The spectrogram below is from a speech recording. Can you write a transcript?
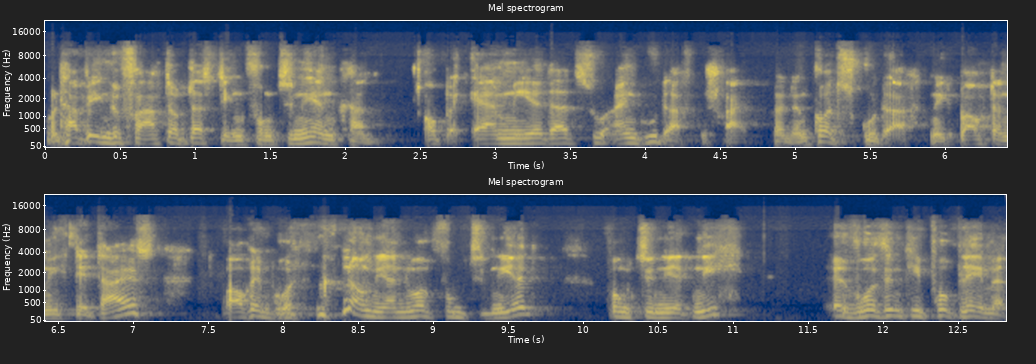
Und habe ihn gefragt, ob das Ding funktionieren kann. Ob er mir dazu ein Gutachten schreiben könnte, ein Kurzgutachten. Ich brauche da nicht Details. auch im Grunde genommen ja nur funktioniert, funktioniert nicht. Äh, wo sind die Probleme?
